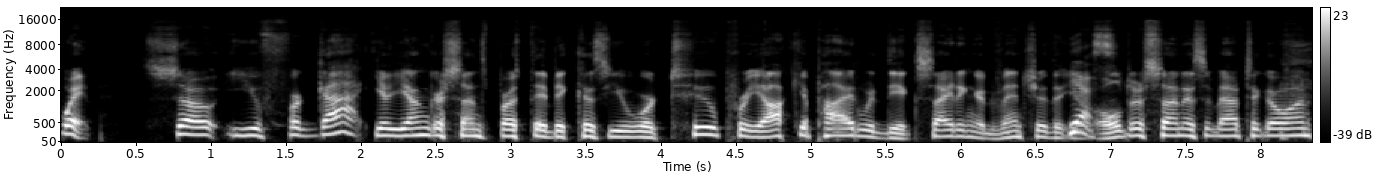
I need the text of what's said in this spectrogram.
Wait, so you forgot your younger son's birthday because you were too preoccupied with the exciting adventure that yes. your older son is about to go on,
